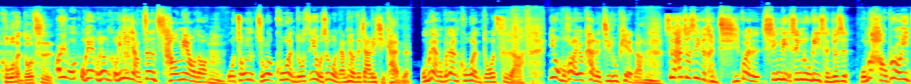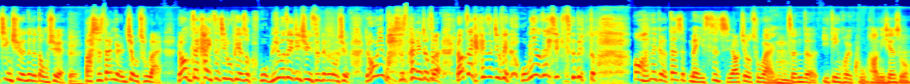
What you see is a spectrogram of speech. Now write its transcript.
哭很多次。而且我我跟我跟我跟你们讲，真的超妙的哦。嗯，我从除了哭很多次，因为我是跟我男朋友在家里一起看的，我们两个不但哭很多次啊，因为我们后来又看了纪录片啊，嗯，所以它就是一个很奇怪的心历心路历程，就是我们好不容易进去的那个洞穴，对，把十三个人救出来，然后我们再看一次纪录片的时候，我们又再进去一次那个洞穴，然后又把十三个人救出来，然后再看。开始就变，我们又在这次那个 哦，那个，但是每次只要救出来，嗯、真的一定会哭。好，你先说。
